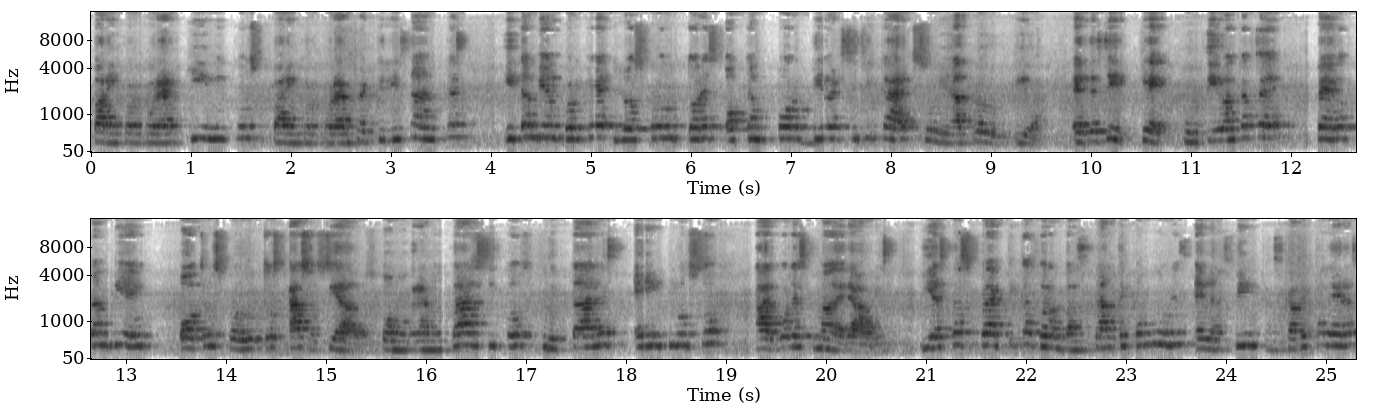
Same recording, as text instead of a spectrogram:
para incorporar químicos, para incorporar fertilizantes y también porque los productores optan por diversificar su unidad productiva. Es decir, que cultivan café, pero también otros productos asociados, como granos básicos, frutales e incluso árboles maderables. Y estas prácticas fueron bastante comunes en las fincas cafetaleras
